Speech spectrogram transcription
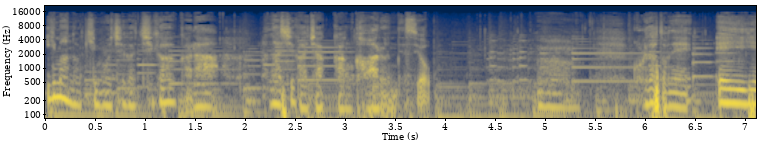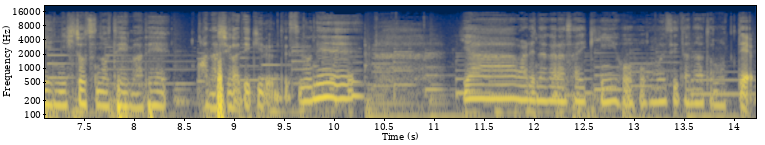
今の気持ちが違うから話が若干変わるんですよ。うん、これだとね永遠に一つのテーマで話ができるんですよね。いやー我ながら最近いい方法思いついたなと思って、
